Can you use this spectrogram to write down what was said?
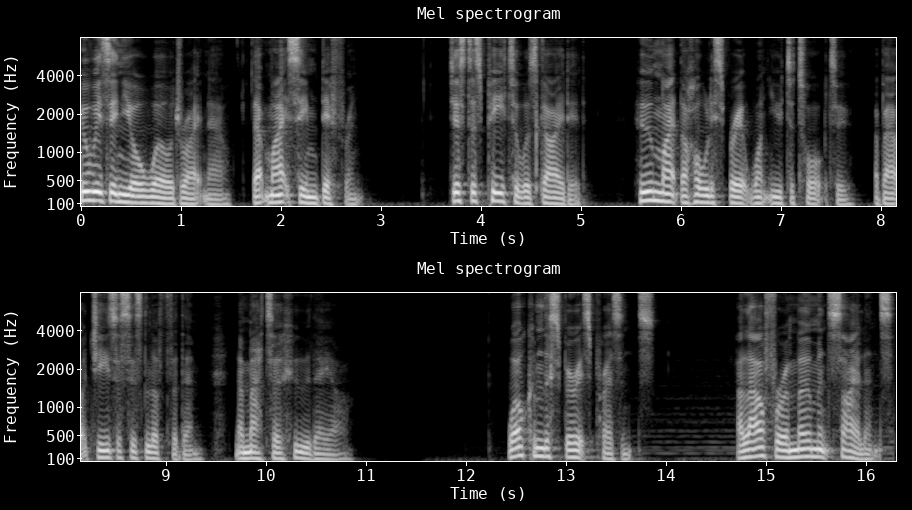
Who is in your world right now that might seem different? Just as Peter was guided, who might the Holy Spirit want you to talk to about Jesus' love for them, no matter who they are? Welcome the Spirit's presence. Allow for a moment's silence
